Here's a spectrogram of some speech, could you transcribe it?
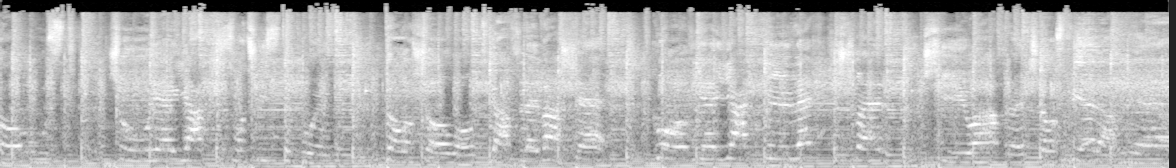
do ust. Czuję jak złocisty płyn. Do żołądka wlewa się. Głowie jakby lekki szmer. Siła wręcz rozbiera mnie.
